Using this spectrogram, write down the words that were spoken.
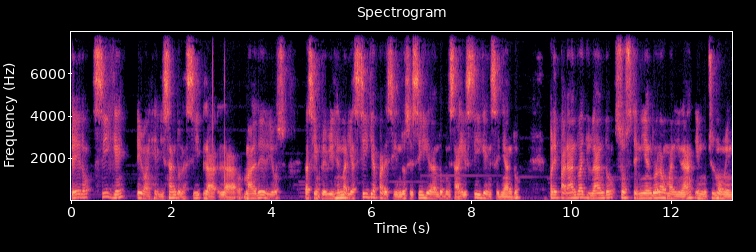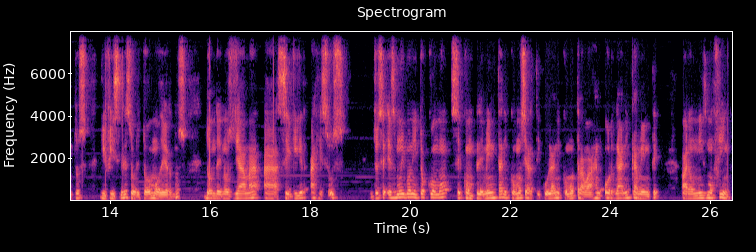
pero sigue evangelizando la, la, Madre de Dios, la Siempre Virgen María sigue apareciéndose, sigue dando mensajes, sigue enseñando, preparando, ayudando, sosteniendo a la humanidad en muchos momentos difíciles, sobre todo modernos, donde nos llama a seguir a Jesús. Entonces es muy bonito cómo se complementan y cómo se articulan y cómo trabajan orgánicamente para un mismo fin.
